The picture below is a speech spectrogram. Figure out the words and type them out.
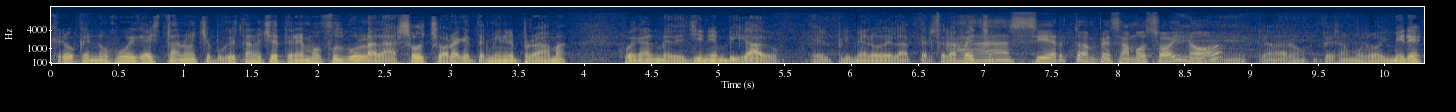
creo que no juega esta noche, porque esta noche tenemos fútbol a las 8, ahora que termine el programa, juega en Medellín Envigado, el primero de la tercera fecha. Ah, cierto, empezamos hoy, ¿no? Eh, claro, empezamos hoy. Mire,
